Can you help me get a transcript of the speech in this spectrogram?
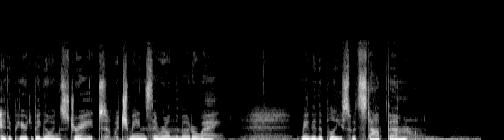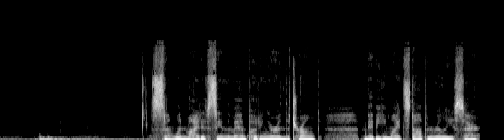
It appeared to be going straight, which means they were on the motorway. Maybe the police would stop them. Someone might have seen the man putting her in the trunk. Maybe he might stop and release her.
